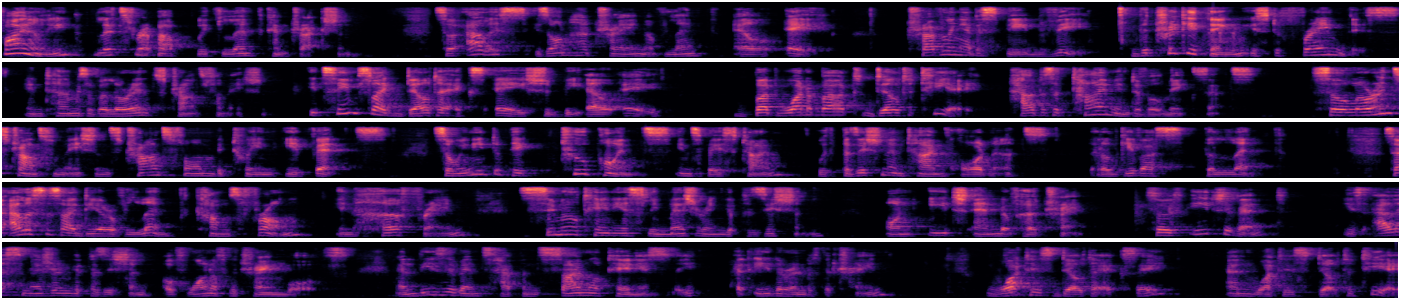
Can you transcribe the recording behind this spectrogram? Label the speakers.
Speaker 1: Finally, let's wrap up with length contraction. So Alice is on her train of length LA, traveling at a speed v. The tricky thing is to frame this in terms of a Lorentz transformation. It seems like delta xa should be LA, but what about delta Ta? How does a time interval make sense? So Lorentz transformations transform between events. So we need to pick two points in space-time with position and time coordinates that'll give us the length. So Alice's idea of length comes from, in her frame, simultaneously measuring the position on each end of her train. So if each event is Alice measuring the position of one of the train walls, and these events happen simultaneously at either end of the train, what is delta xa and what is delta ta?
